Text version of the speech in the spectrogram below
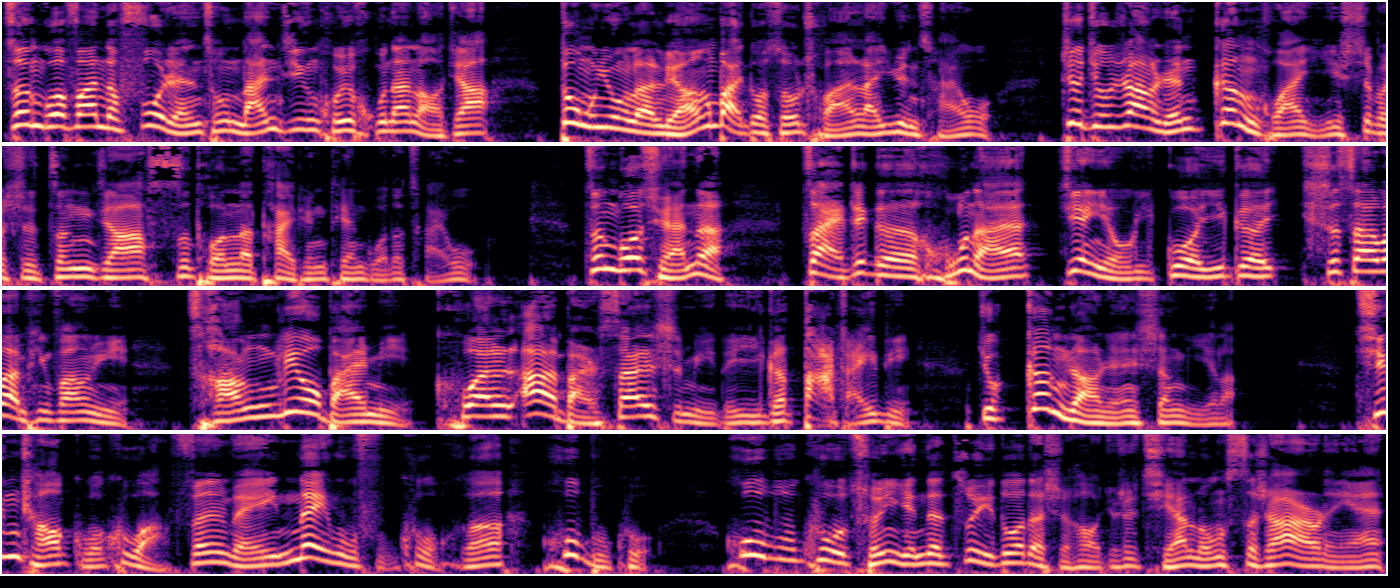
曾国藩的夫人从南京回湖南老家，动用了两百多艘船来运财物，这就让人更怀疑是不是曾家私吞了太平天国的财物。曾国荃呢？在这个湖南建有过一个十三万平方米、长六百米、宽二百三十米的一个大宅邸，就更让人生疑了。清朝国库啊，分为内务府库和户部库。户部库存银的最多的时候，就是乾隆四十二年，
